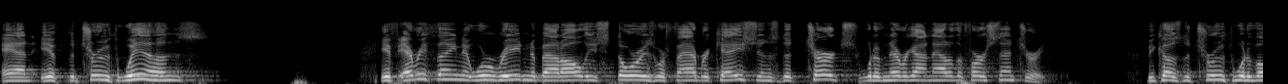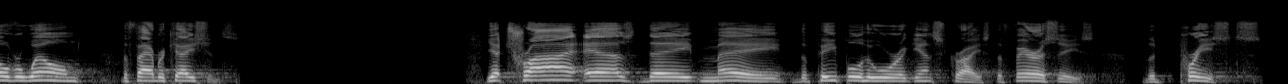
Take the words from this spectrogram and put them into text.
And if the truth wins, if everything that we're reading about all these stories were fabrications, the church would have never gotten out of the first century because the truth would have overwhelmed the fabrications. Yet, try as they may, the people who were against Christ, the Pharisees, the priests,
